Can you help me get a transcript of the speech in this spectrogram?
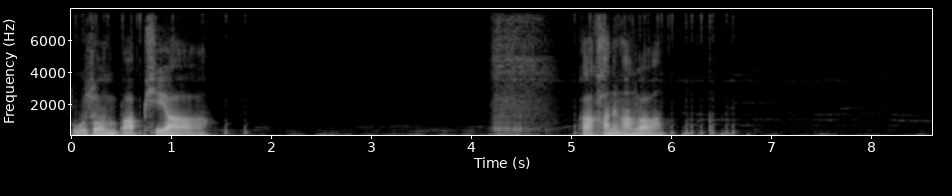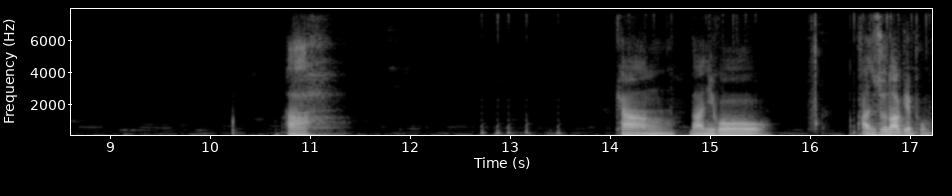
노솜 마피아 가 가능한가? 아 그냥 난 이거 단순하게 봄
